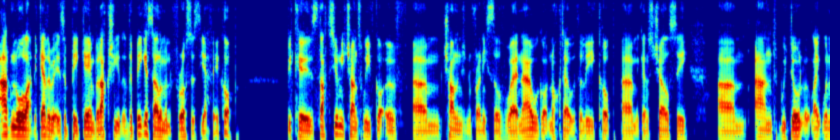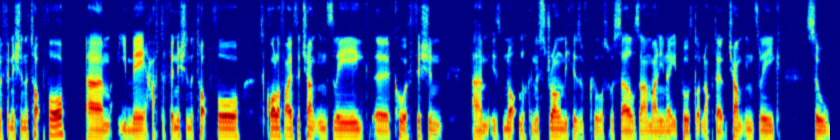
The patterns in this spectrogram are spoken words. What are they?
adding all that together, it is a big game. But actually, the biggest element for us is the FA Cup because that's the only chance we've got of um, challenging for any silverware now. We got knocked out with the League Cup um, against Chelsea, um, and we don't look like we're going to finish in the top four. Um, you may have to finish in the top four to qualify for the Champions League. The coefficient um, is not looking as strong because, of course, ourselves and Man United both got knocked out of the Champions League. So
